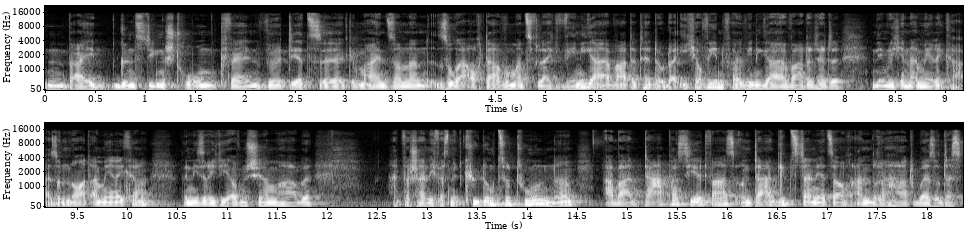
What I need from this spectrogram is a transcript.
bei günstigen Stromquellen wird jetzt äh, gemeint, sondern sogar auch da, wo man es vielleicht weniger erwartet hätte oder ich auf jeden Fall weniger erwartet hätte, nämlich in Amerika. Also Nordamerika, wenn ich es richtig auf dem Schirm habe, hat wahrscheinlich was mit Kühlung zu tun, ne? aber da passiert was und da gibt es dann jetzt auch andere Hardware, sodass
